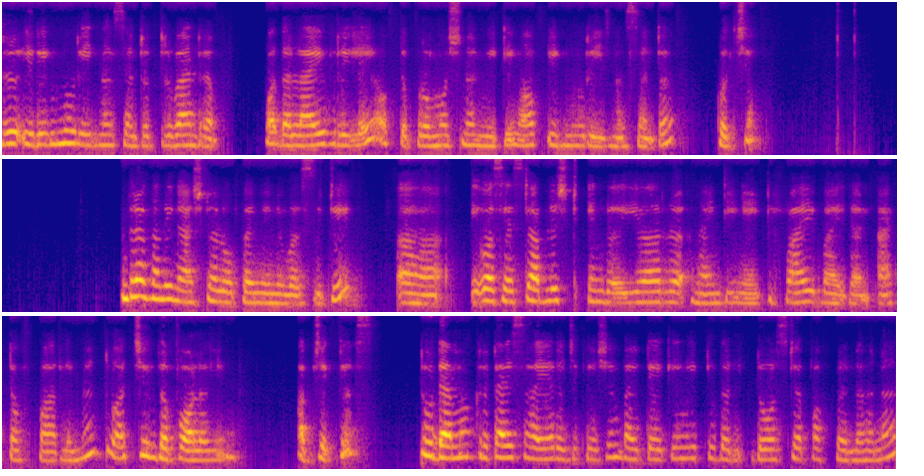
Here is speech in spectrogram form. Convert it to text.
IGNOU Regional Center, Trivandrum, for the live relay of the promotional meeting of IGNOU Regional Center, Cochin. Indira Gandhi National Open University uh, it was established in the year 1985 by an act of parliament to achieve the following objectives to democratize higher education by taking it to the doorstep of the learner,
